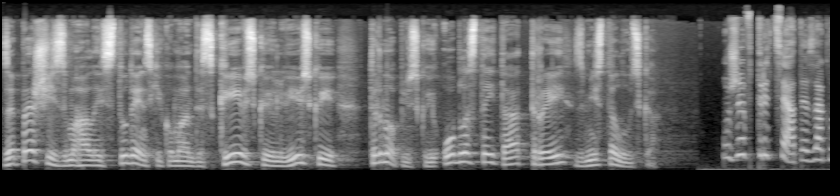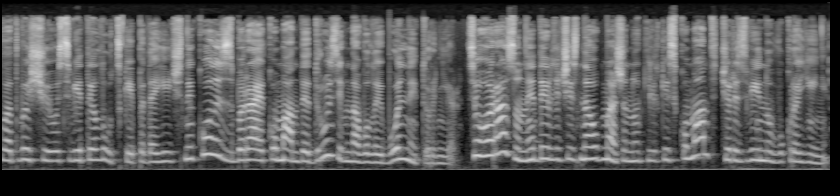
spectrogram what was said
За першість змагались студентські команди з Київської, Львівської, Тернопільської областей та три з міста Луцька. Уже в 30-те заклад вищої освіти Луцький педагогічний коледж збирає команди друзів на волейбольний турнір. Цього разу, не дивлячись на обмежену кількість команд через війну в Україні,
